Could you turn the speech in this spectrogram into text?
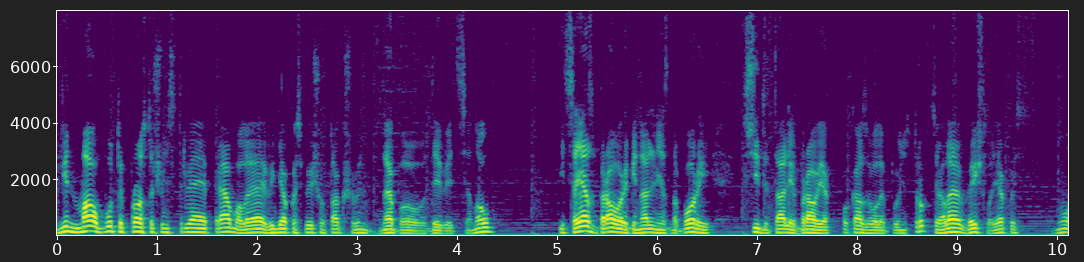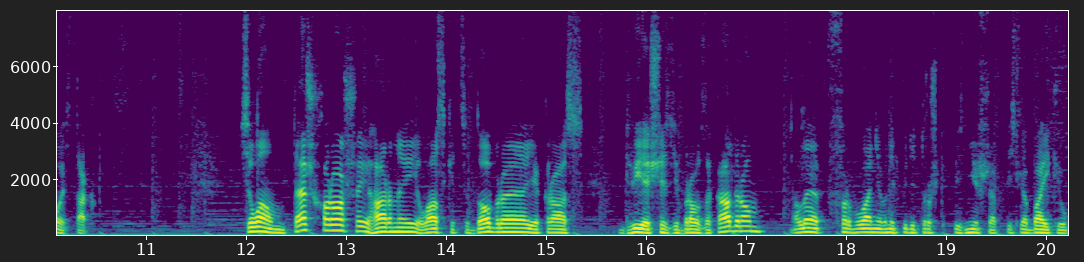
Він мав бути просто, що він стріляє прямо, але він якось вийшов так, що він в небо дивиться. Ну, і це я збирав оригінальні набори, всі деталі брав, як показували по інструкції, але вийшло якось, ну ось так. Цілому теж хороший, гарний, ласки це добре. Якраз дві я ще зібрав за кадром, але фарбування вони підуть трошки пізніше після байків.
